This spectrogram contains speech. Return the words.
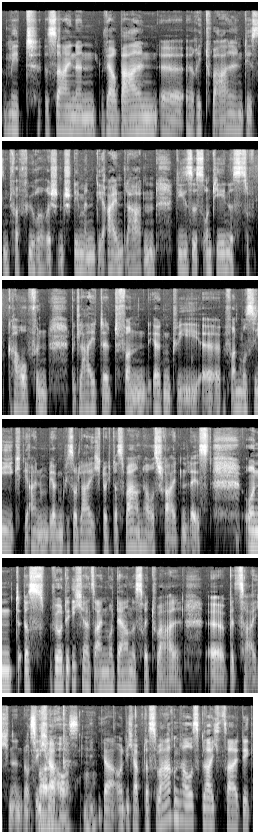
mit seinen verbalen äh, Ritualen, diesen verführerischen Stimmen, die einladen, dieses und jenes zu kaufen, begleitet von irgendwie äh, von Musik, die einem irgendwie so leicht durch das Warenhaus schreiten lässt. Und das würde ich als ein modernes Ritual äh, bezeichnen. Und das Warenhaus. Hab, mhm. Ja, und ich habe das Warenhaus gleichzeitig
